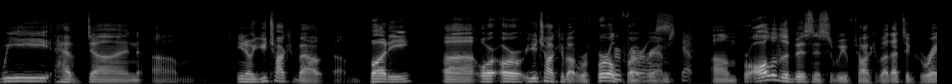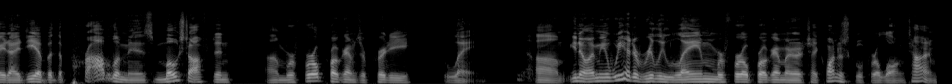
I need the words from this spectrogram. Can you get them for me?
we have done. Um, you know, you talked about um, buddy. Uh, or, or you talked about referral referrals. programs. Yep. um, for all of the businesses we've talked about, that's a great idea. But the problem is, most often, um, referral programs are pretty lame. Yep. Um, you know, I mean, we had a really lame referral program at our taekwondo school for a long time.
